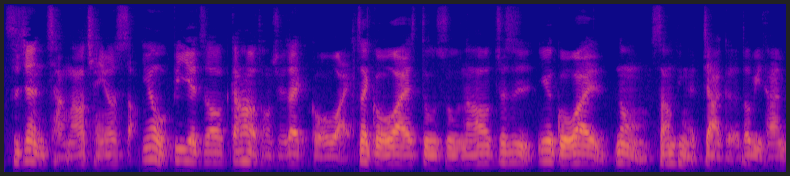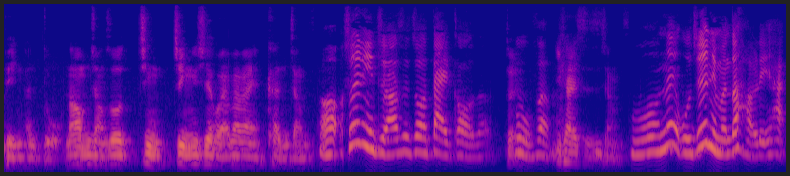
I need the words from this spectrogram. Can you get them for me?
时间很长，然后钱又少。因为我毕业之后刚好有同学在国外，在国外读书，然后就是因为国外那种商品的价格都比台湾便宜很多，然后我们想说进进一些回来慢慢看这样子。哦，所以你主要是做代购的对部分嘛一开始是这样子。哦，那我觉得你们都好厉害。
